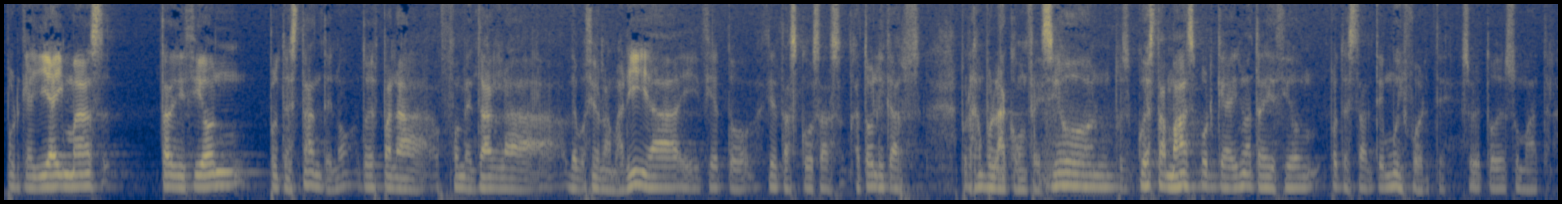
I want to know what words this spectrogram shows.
porque allí hay más tradición protestante, ¿no? Entonces para fomentar la devoción a María y cierto, ciertas cosas católicas, por ejemplo la confesión, pues cuesta más porque hay una tradición protestante muy fuerte, sobre todo en Sumatra.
